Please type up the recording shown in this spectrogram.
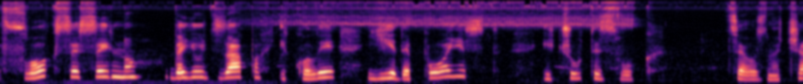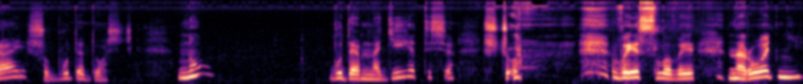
флокси сильно дають запах, і коли їде поїзд і чути звук. Це означає, що буде дощ. Ну, будемо надіятися, що вислови народні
